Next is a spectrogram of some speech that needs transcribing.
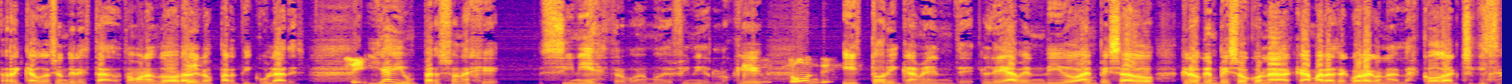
recaudación del Estado, estamos hablando ahora Sí. de los particulares. sí. Y hay un personaje siniestro, podemos definirlo, que ¿Dónde? históricamente le ha vendido, ha empezado, creo que empezó con las cámaras, ¿se acuerda? Con la- las Kodak chiquitas.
